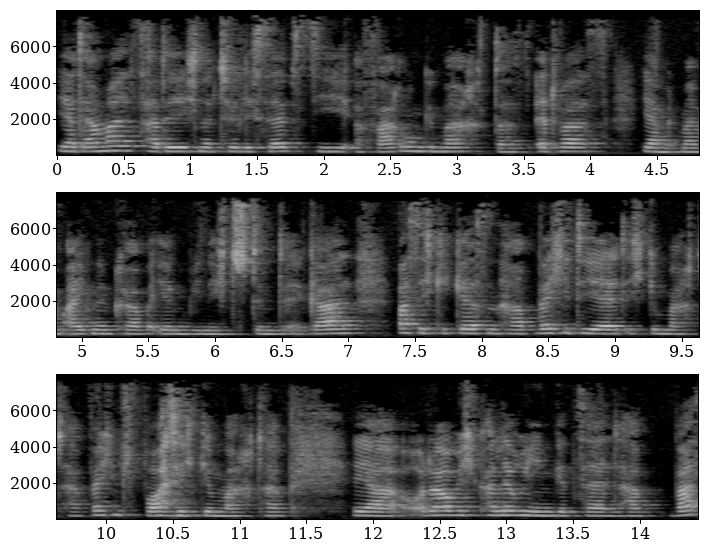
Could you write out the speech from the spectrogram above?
Ja, damals hatte ich natürlich selbst die Erfahrung gemacht, dass etwas ja mit meinem eigenen Körper irgendwie nicht stimmte. Egal, was ich gegessen habe, welche Diät ich gemacht habe, welchen Sport ich gemacht habe, ja, oder ob ich Kalorien gezählt habe, was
